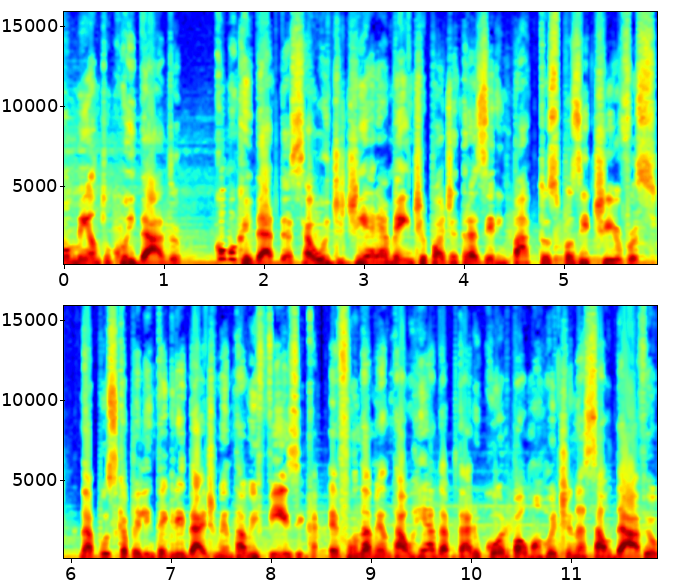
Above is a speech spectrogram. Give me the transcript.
Momento Cuidado. Como cuidar da saúde diariamente pode trazer impactos positivos? Na busca pela integridade mental e física, é fundamental readaptar o corpo a uma rotina saudável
